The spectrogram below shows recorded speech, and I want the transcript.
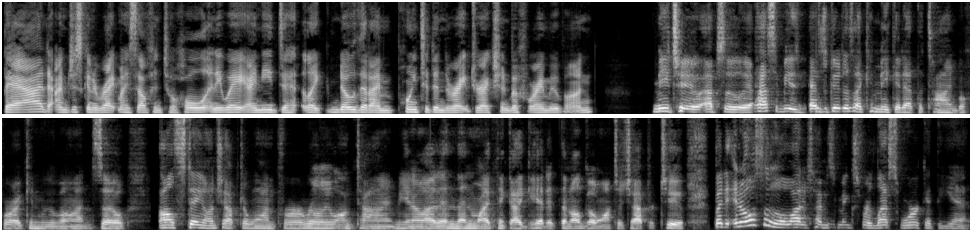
bad, I'm just going to write myself into a hole anyway. I need to like know that I'm pointed in the right direction before I move on. Me too. Absolutely. It has to be as good as I can make it at the time before I can move on. So I'll stay on chapter one for a really long time, you know, and then when I think I get it, then I'll go on to chapter two. But it also a lot of times makes for less work at the end.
